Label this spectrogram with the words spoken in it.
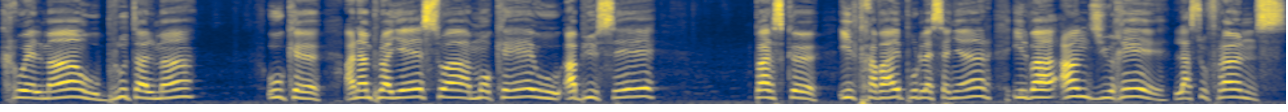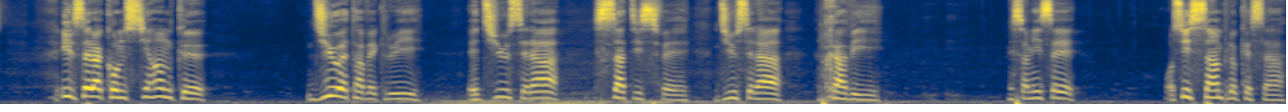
cruellement ou brutalement, ou qu'un employé soit moqué ou abusé parce qu'il travaille pour le Seigneur, il va endurer la souffrance. Il sera conscient que Dieu est avec lui et Dieu sera satisfait, Dieu sera ravi. Mes amis, c'est aussi simple que ça.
